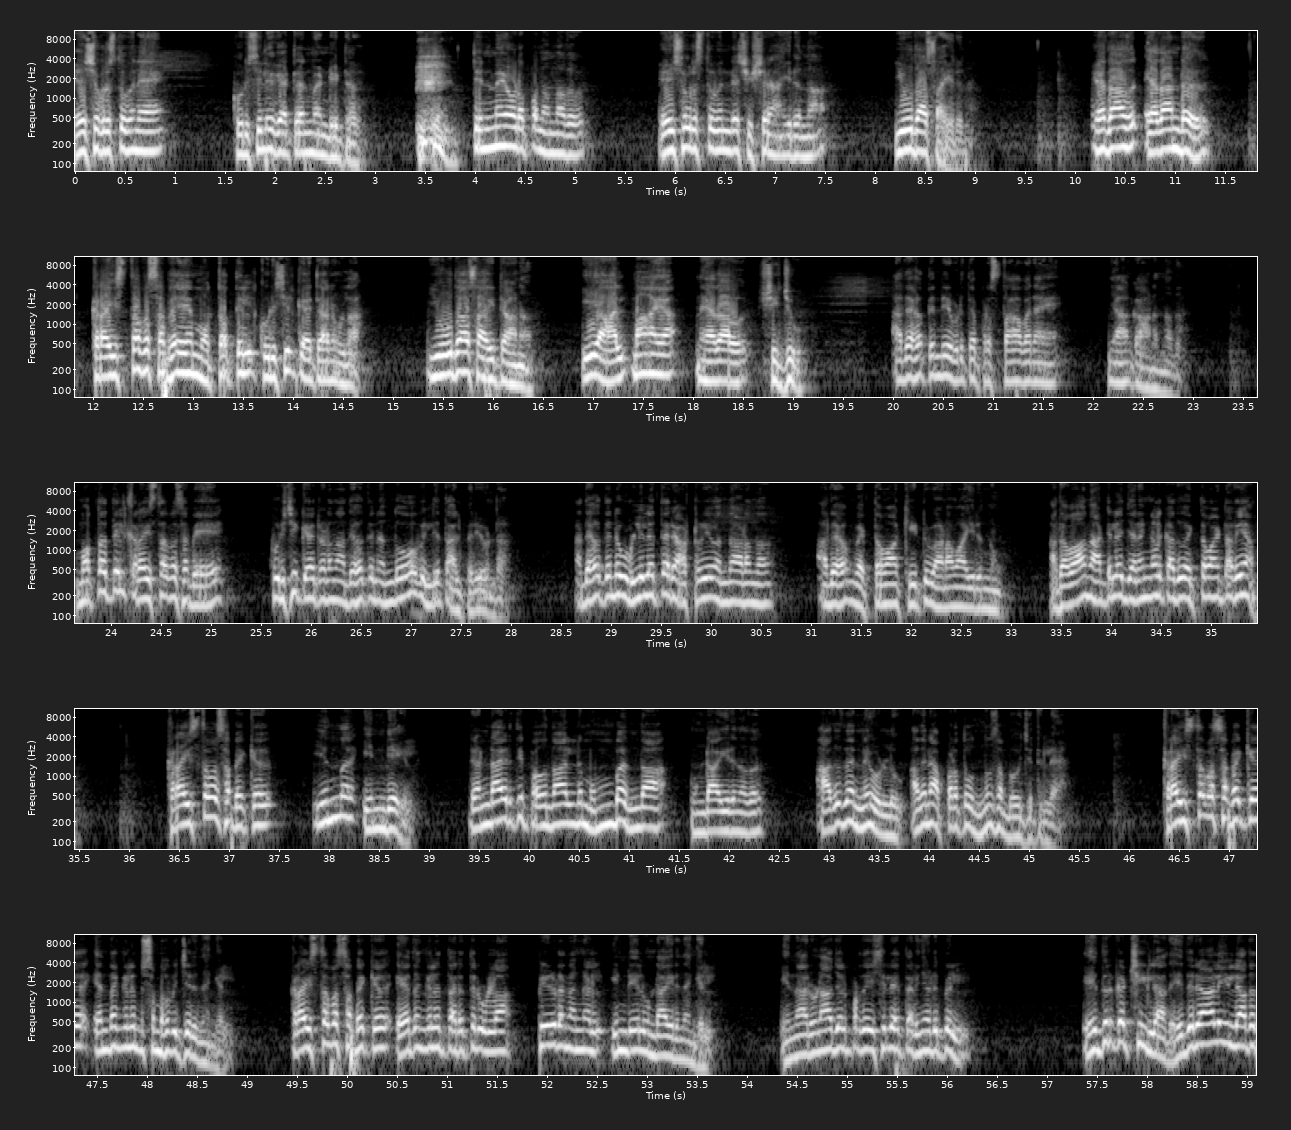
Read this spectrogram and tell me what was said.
യേശുക്രിസ്തുവിനെ കുരിശിൽ കയറ്റാൻ വേണ്ടിയിട്ട് തിന്മയോടൊപ്പം നിന്നത് യേശുക്രിസ്തുവിന്റെ ശിഷ്യനായിരുന്ന യൂദാസായിരുന്നു. ഏതാ ഏതാണ്ട് ക്രൈസ്തവ സഭയെ മൊത്തത്തിൽ കുരിശിൽ കയറ്റാനുള്ള യൂദാസായിട്ടാണ് ഈ ആത്മായ നേതാവ് ഷിജു അദ്ദേഹത്തിന്റെ ഇവിടുത്തെ പ്രസ്താവനയെ ഞാൻ കാണുന്നത്. മൊത്തത്തിൽ ക്രൈസ്തവ സഭയെ കുരിശിൽ കയറ്റണമെന്ന് അദ്ദേഹത്തിന് എന്തോ വലിയ താല്പര്യമുണ്ട്. അദ്ദേഹത്തിന്റെ ഉള്ളിലത്തെ രാഷ്ട്രീയം എന്താണെന്ന് അദ്ദേഹം വ്യക്തമാക്കിയിട്ട് വേണമായിരുന്നു. അഥവാ നാട്ടിലെ ജനങ്ങൾക്ക് അത് വ്യക്തമായിട്ടറിയാം. ക്രൈസ്തവ സഭയ്ക്ക് ഇന്ന് ഇന്ത്യയിൽ രണ്ടായിരത്തി പതിനാലിന് മുമ്പ് എന്താ ഉണ്ടായിരുന്നത്? അത് തന്നെ ഉള്ളൂ. അതിനപ്പുറത്തൊന്നും സംഭവിച്ചിട്ടില്ല. ക്രൈസ്തവ സഭയ്ക്ക് എന്തെങ്കിലും സംഭവിച്ചിരുന്നെങ്കിൽ ക്രൈസ്തവ സഭയ്ക്ക് ഏതെങ്കിലും തരത്തിലുള്ള പീഡനങ്ങൾ ഇന്ത്യയിൽ ഉണ്ടായിരുന്നെങ്കിൽ ഇന്ന് അരുണാചൽ പ്രദേശിലെ തെരഞ്ഞെടുപ്പിൽ എതിർകക്ഷിയില്ലാതെ എതിരാളിയില്ലാതെ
